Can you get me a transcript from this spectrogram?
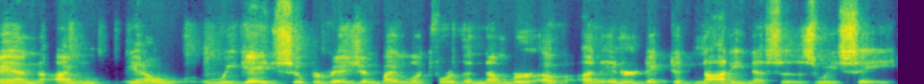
and I'm, you know, we gauge supervision by look for the number of uninterdicted naughtinesses we see.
